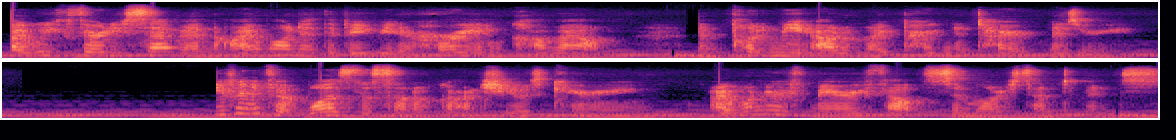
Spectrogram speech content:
By week 37, I wanted the baby to hurry and come out and put me out of my pregnant, tired misery. Even if it was the Son of God she was carrying, I wonder if Mary felt similar sentiments.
